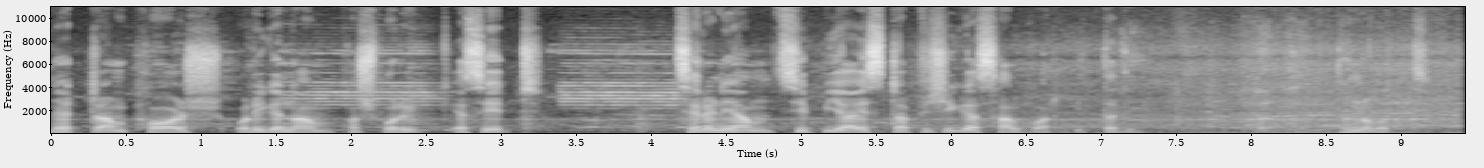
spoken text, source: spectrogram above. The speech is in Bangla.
natrum, phos, origanum, phosphoric acid selenium sepia staphisagria sulphur ইত্যাদি। ধন্যবাদ।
